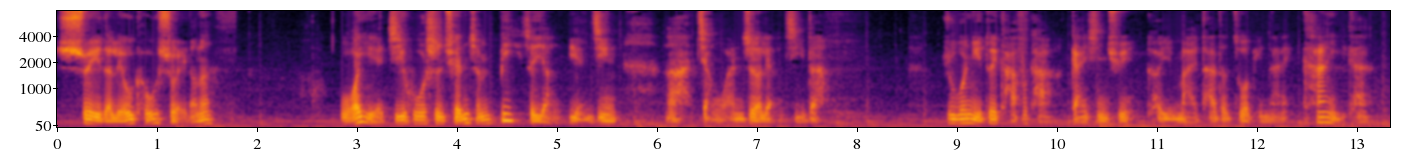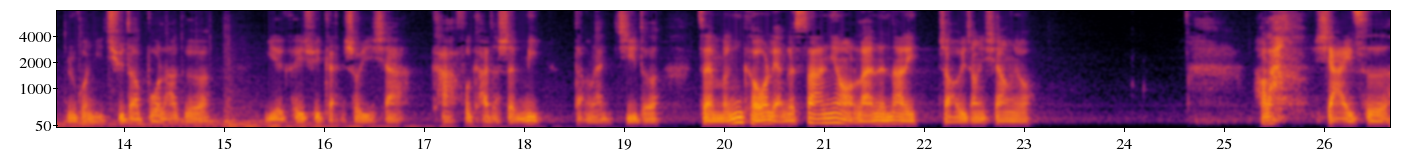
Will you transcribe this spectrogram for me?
睡得流口水了呢？我也几乎是全程闭着眼眼睛，啊，讲完这两集的。如果你对卡夫卡感兴趣，可以买他的作品来看一看。如果你去到布拉格，也可以去感受一下卡夫卡的神秘。当然，记得在门口两个撒尿男人那里照一张相哟。好啦，下一次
